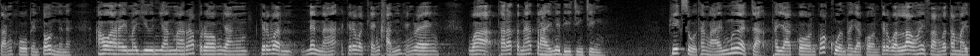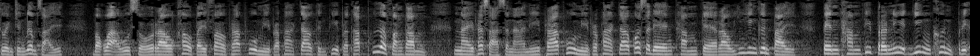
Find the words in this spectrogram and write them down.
สังโฆเป็นต้นเนี่ยนะ เอาอะไรมายืนยันมารับรองอย่างเรียกว่าแน่นหนาเรียกว่าแข็งขันแข็งแรงว่าพระรัตนตรัยนี่ดีจริง ๆ ภิกษุทั้งหลายเมื่อจะพยากรณ์ก็ควรพยากรณ์ก็เรียกว่าเล่าให้ฟังว่าทำไมตัวเองจึงเลื่อมใส บอกว่าอาวุโสเราเข้าไปเฝ้าพระผู้มีพระภาคเจ้าถึงที่ประทับเพื่อฟังธรรมในพระศาสนานี้พระผู้มีพระภาคเจ้าก็แสดงธรรมแก่เรายิ่งยิ่งขึ้นไป เป็นธรรมที่ประณีตยิ่งขึ้นเปรีย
